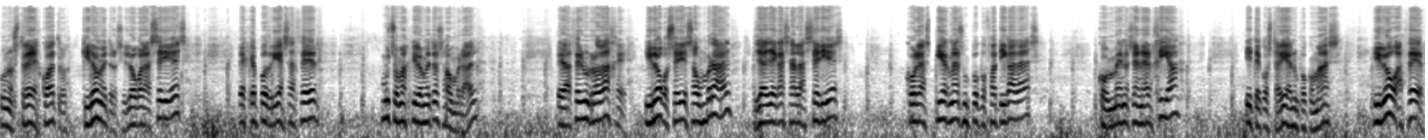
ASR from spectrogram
unos 3, 4 kilómetros y luego las series es que podrías hacer mucho más kilómetros a umbral. El hacer un rodaje y luego series a umbral, ya llegas a las series con las piernas un poco fatigadas, con menos energía y te costarían un poco más. Y luego hacer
